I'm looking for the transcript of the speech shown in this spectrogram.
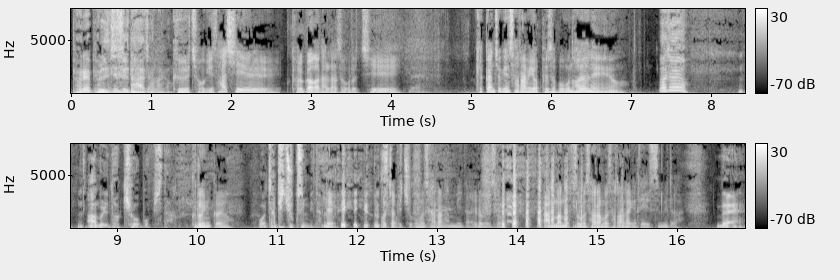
별의 별짓을 다 하잖아요. 그 저기 사실 결과가 달라서 그렇지 네. 객관적인 사람이 옆에서 보면 허연해요. 맞아요. 암을 더 키워봅시다. 그러니까요. 어차피 죽습니다. 네. 어차피 죽으면 살아납니다. 이러면서 암만 없으면 사람은 살아나게 돼 있습니다. 네.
